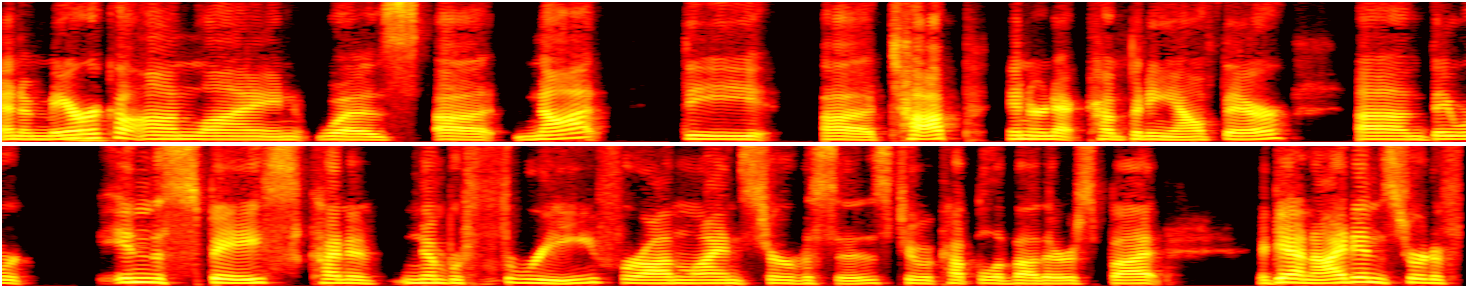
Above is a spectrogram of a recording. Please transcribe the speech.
And hmm. America mm. Online was uh, not the uh, top internet company out there. Um, they were in the space, kind of number three for online services to a couple of others. But again, I didn't sort of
